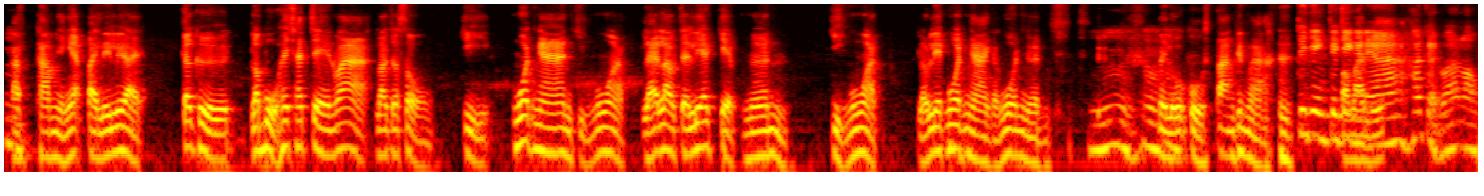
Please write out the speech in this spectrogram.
อืมครับทำอย่างเงี้ยไปเรื่อยๆ ก็คือระบุให้ชัดเจนว่าเราจะส่งกี่งวดงานกี่งวด และเราจะเรียกเก็บเงินกี่งวด เราเรียกงวดงานกับงวดเงินอืมอืไม่รู้กูตั้งขึ้นมา จริงๆจริงๆประมาอัณนนี้เนี้ยถ้าเกิดว่าลอง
